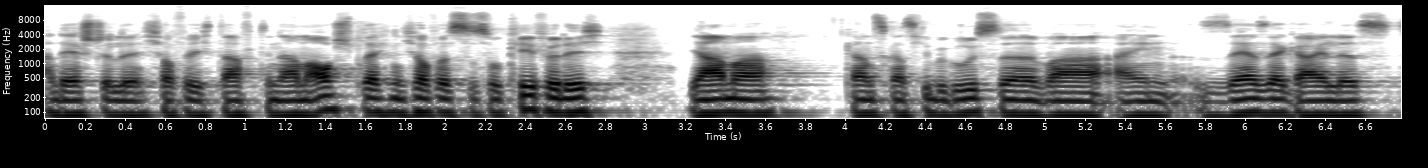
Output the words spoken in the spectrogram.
An der Stelle, ich hoffe, ich darf den Namen aussprechen. Ich hoffe, es ist okay für dich. Yama, Ganz, ganz liebe Grüße. War ein sehr, sehr geiles,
